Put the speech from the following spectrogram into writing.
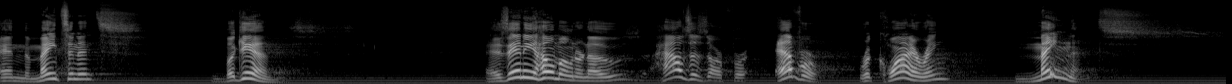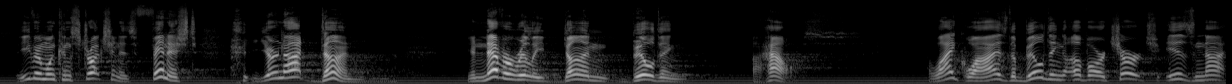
And the maintenance begins. As any homeowner knows, houses are forever requiring maintenance. Even when construction is finished, you're not done. You're never really done building a house. Likewise, the building of our church is not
